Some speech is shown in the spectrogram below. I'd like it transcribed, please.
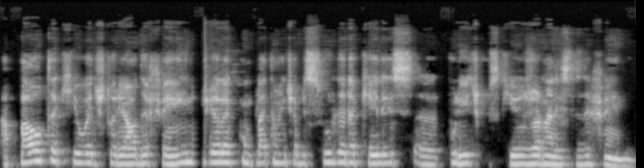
a pauta que o editorial defende, ela é completamente absurda daqueles uh, políticos que os jornalistas defendem.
